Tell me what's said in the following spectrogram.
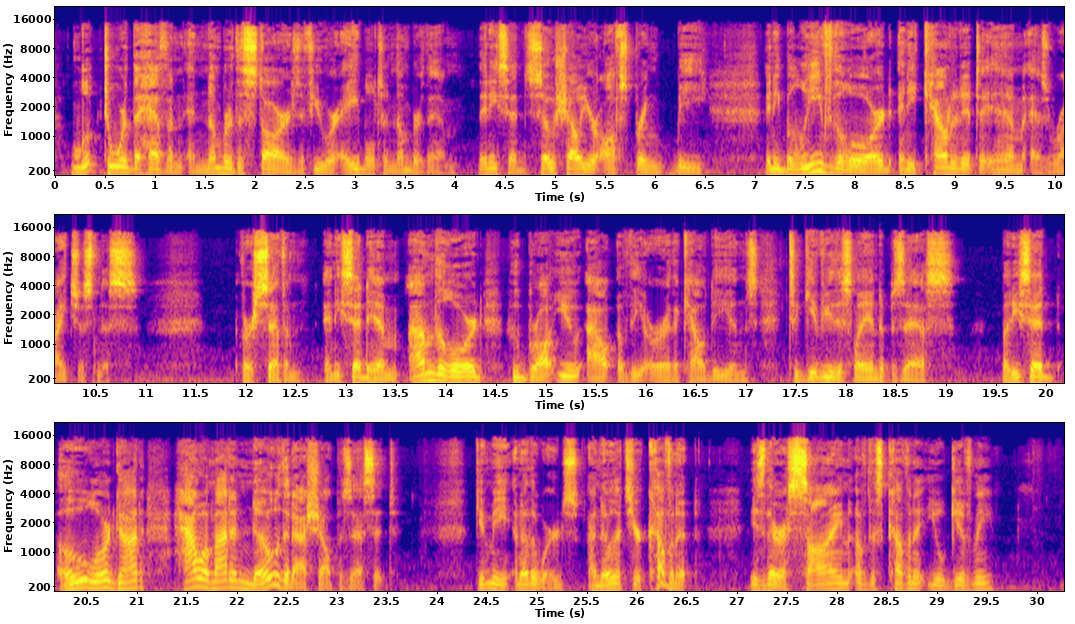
Look toward the heaven and number the stars if you are able to number them. Then he said, So shall your offspring be. And he believed the Lord, and he counted it to him as righteousness. Verse 7 And he said to him, I'm the Lord who brought you out of the Ur of the Chaldeans to give you this land to possess. But he said, O Lord God, how am I to know that I shall possess it? Give me, in other words, I know that's your covenant. Is there a sign of this covenant you'll give me?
